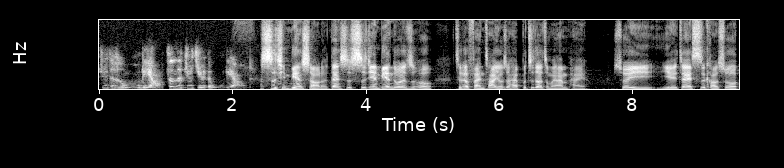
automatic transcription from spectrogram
觉得很无聊，真的就觉得无聊。事情变少了，但是时间变多了之后，这个反差有时候还不知道怎么安排，所以也在思考说，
